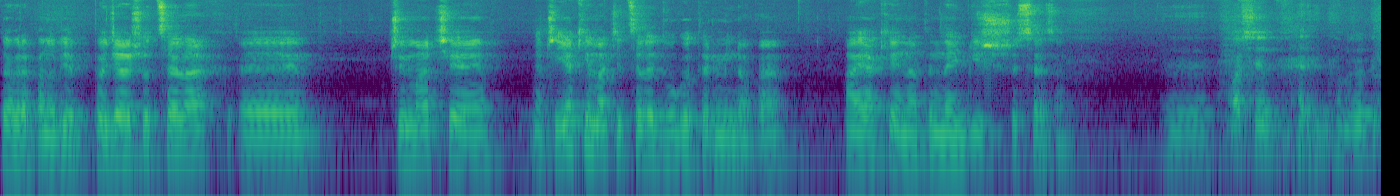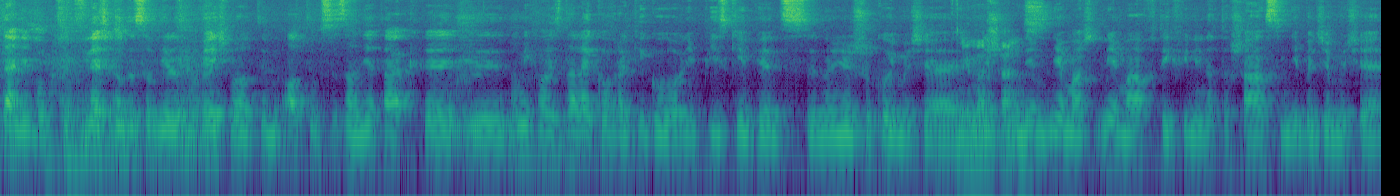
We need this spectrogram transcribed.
Dobra, panowie, powiedziałeś o celach. E, czy macie, znaczy jakie macie cele długoterminowe, a jakie na ten najbliższy sezon? Yy, Właśnie dobre pytanie, bo przed chwileczką dosłownie rozmawialiśmy o tym, o tym sezonie, tak? Yy, No Michał jest daleko w rankingu olimpijskim, więc no nie oszukujmy się. Nie ma szans. Nie, nie, ma, nie ma w tej chwili na to szans i nie będziemy się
